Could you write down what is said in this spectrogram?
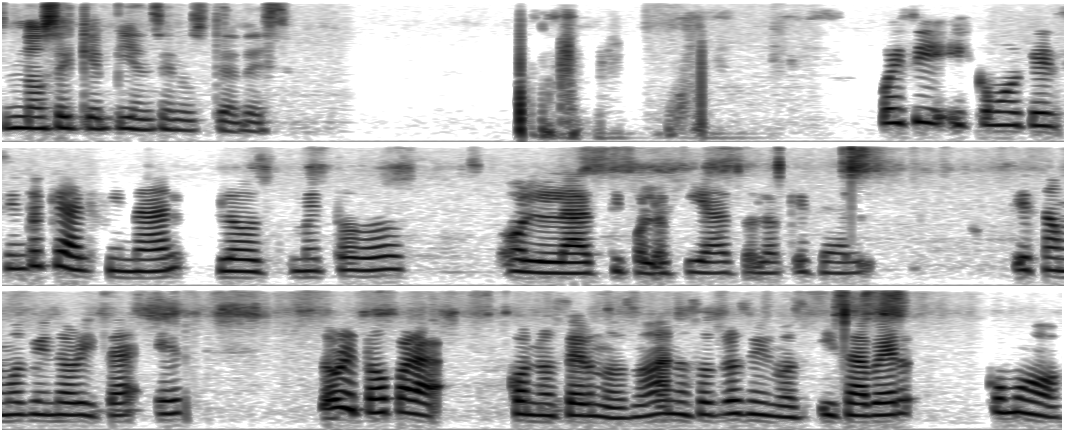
No sé qué piensen ustedes. Pues sí, y como que siento que al final los métodos o las tipologías o lo que sea que estamos viendo ahorita es sobre todo para conocernos, ¿no? A nosotros mismos y saber cómo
